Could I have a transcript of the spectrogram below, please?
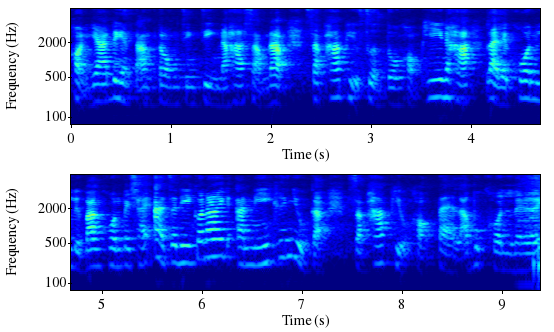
ขออนุญาตเรียนตามตรงจริง ๆนะคะสำหรับสภาพผิวส่วนตัวของพี่นะคะ หลายๆคนหรือบางคนไปใช้อาจจะดีก็ได้อันนี้ขึ้นอยู่กับสภาพผิวของแต่ละบุคคลเลย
